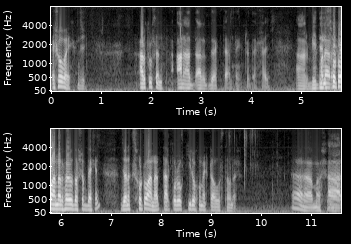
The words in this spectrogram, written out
এসো ভাই। জি। আর তুলছেন? আর আর- একটা আপনাকে একটু দেখাই। আর মানে বেদনার ছোট আনার হয়েও দর্শক দেখেন। যে অনেক ছোট আনার তারপরও কি রকম একটা অবস্থা ওনার? আহ, আর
